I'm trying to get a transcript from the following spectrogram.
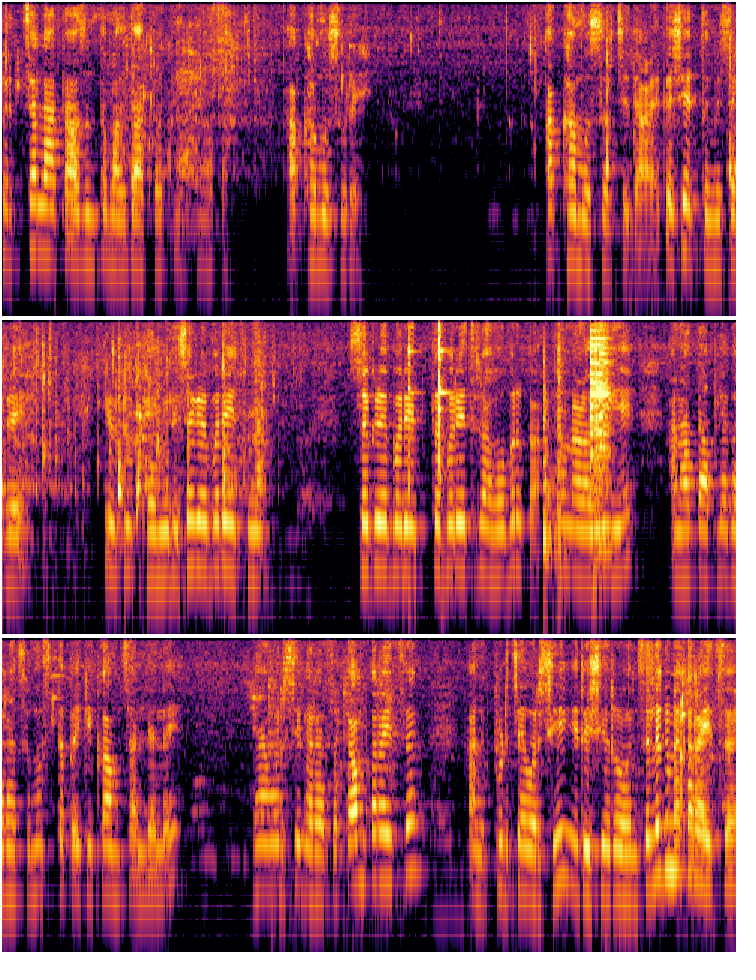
तर चला आता अजून तुम्हाला दाखवते हे बघा. अख्खा मसूर आहे. अख्खा मसूरची डाळ आहे. कसे आहेत तुम्ही सगळे? यूट्यूब फॅमिली सगळे बरे आहेत ना? सगळे बरे आहेत तर बरेच राहावं बरं का? उन्हाळा नाही आहे आणि आता आपल्या घराचं मस्तपैकी काम चाललेलं आहे. ह्या वर्षी घराचं काम करायचं आणि पुढच्या वर्षी ऋषी रोहनचं लग्न करायचं.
